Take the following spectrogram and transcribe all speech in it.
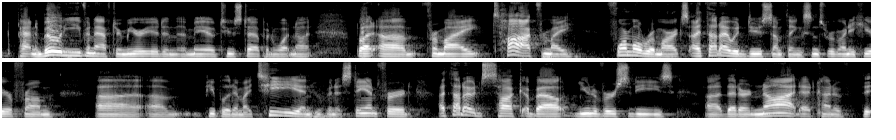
patentability even after Myriad and the Mayo two-step and whatnot. But um, for my talk, for my formal remarks, I thought I would do something since we're going to hear from uh, um, people at MIT and who've been at Stanford. I thought I would talk about universities uh, that are not at kind of the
